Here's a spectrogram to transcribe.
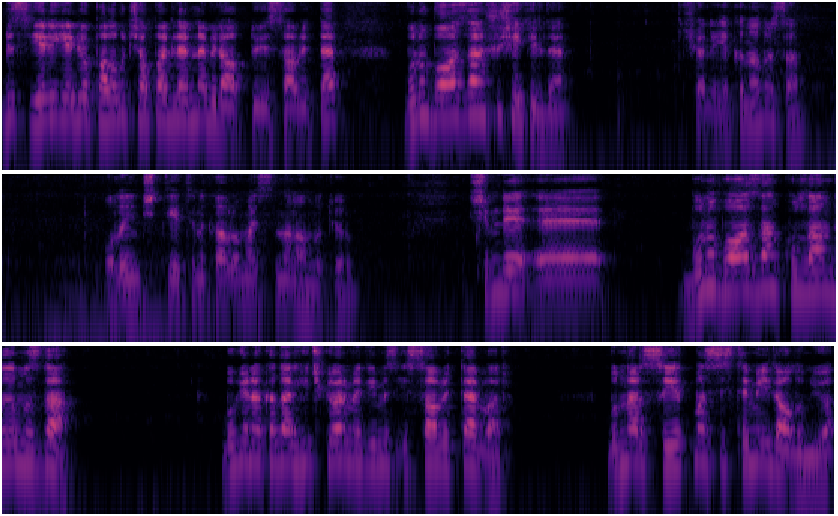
Biz yeri geliyor palamut çaparilerine bile atlıyor istavritler. Bunun boğazdan şu şekilde. Şöyle yakın alırsan olayın ciddiyetini kavrama açısından anlatıyorum. Şimdi e, bunu boğazdan kullandığımızda bugüne kadar hiç görmediğimiz istavritler var. Bunlar sıyırtma sistemiyle alınıyor.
